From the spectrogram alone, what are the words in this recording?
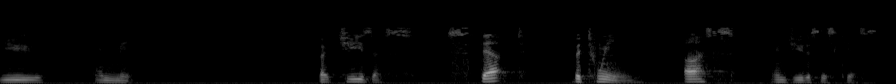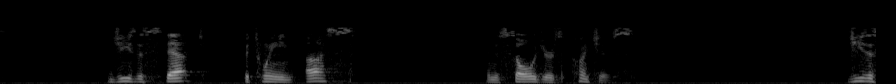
you and me. But Jesus stepped between us and Judas's kiss. Jesus stepped between us and the soldier's punches. Jesus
